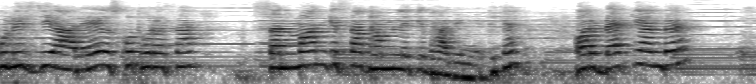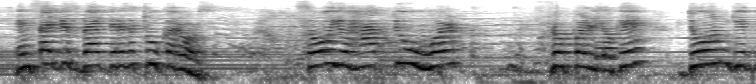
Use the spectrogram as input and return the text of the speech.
पुलिस जी आ रहे हैं उसको थोड़ा सा सम्मान के साथ हम लेके भागेंगे ठीक है? और बैग के अंदर inside this bag there is two crore so you have to work properly okay don't give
